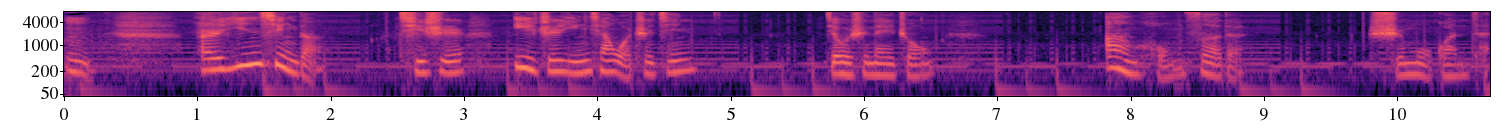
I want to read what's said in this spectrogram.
嗯，而阴性的。其实一直影响我至今，就是那种暗红色的实木棺材。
